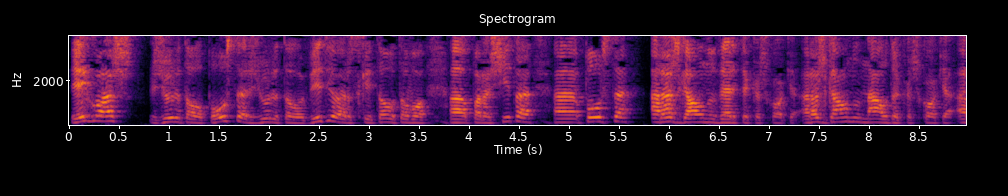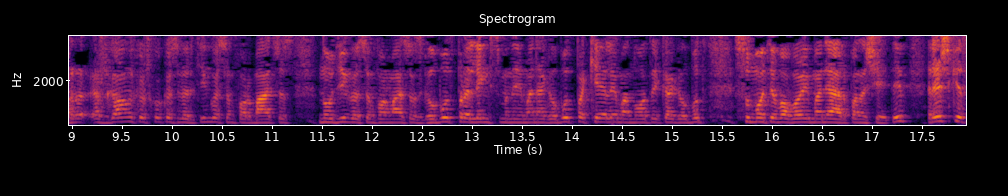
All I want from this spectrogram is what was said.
Jeigu aš žiūriu tavo paustą, ar žiūriu tavo video, ar skaitau tavo a, parašytą a, paustą, ar aš gaunu vertę kažkokią, ar aš gaunu naudą kažkokią, ar aš gaunu kažkokios vertingos informacijos, naudingos informacijos, galbūt pralinksminai mane, galbūt pakėlė man nuotaiką, galbūt sumotivavai mane ar panašiai. Taip, reiškia,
